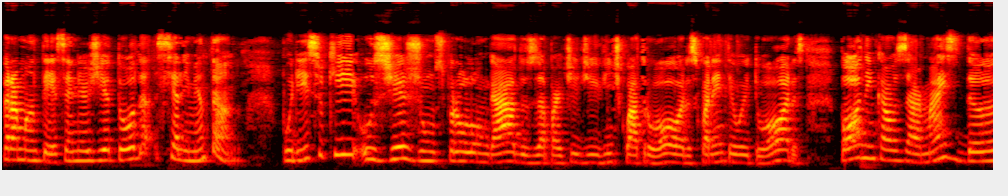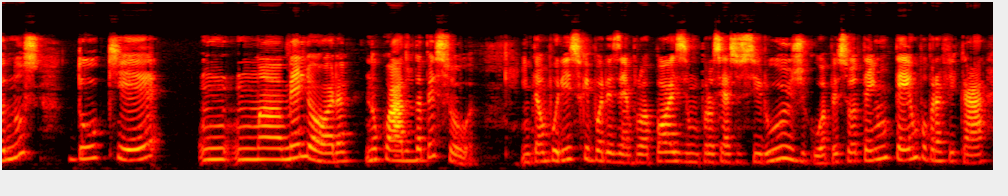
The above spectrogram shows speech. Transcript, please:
para manter essa energia toda se alimentando. Por isso que os jejuns prolongados a partir de 24 horas, 48 horas, podem causar mais danos do que um, uma melhora no quadro da pessoa. Então, por isso que, por exemplo, após um processo cirúrgico, a pessoa tem um tempo para ficar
